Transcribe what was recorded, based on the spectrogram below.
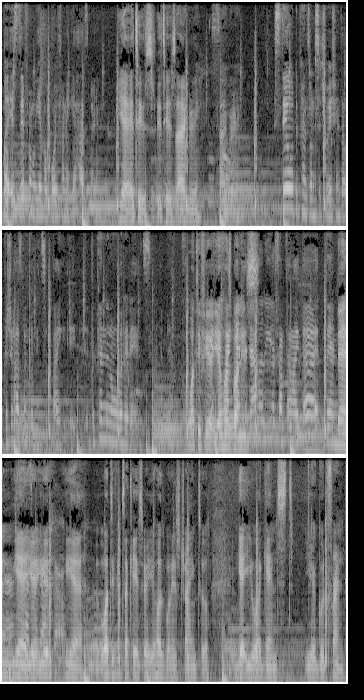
But it's different when you have a boyfriend and your husband. Yeah, it is. It is. I agree. I agree. Still depends on the situation though, because your husband could be t- like, it, depending on what it is. Depends. What if your If your it's like husband is infidelity or something like that, then then yeah, yeah, you you husband yeah. What if it's a case where your husband is trying to get you against your good friend?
